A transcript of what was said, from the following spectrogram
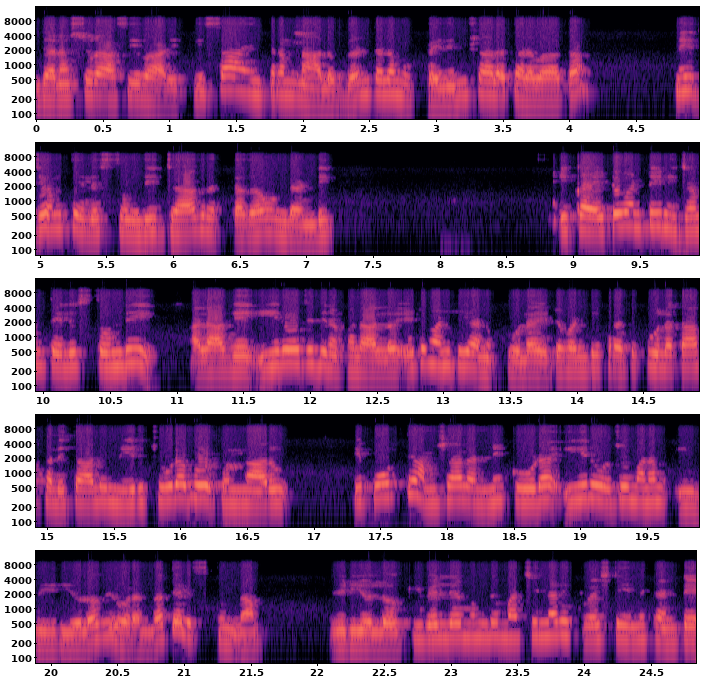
ధనస్సు రాశి వారికి సాయంత్రం నాలుగు గంటల ముప్పై నిమిషాల తర్వాత నిజం తెలుస్తుంది. జాగ్రత్తగా ఉండండి. ఇక ఎటువంటి నిజం తెలుస్తుంది? అలాగే ఈ రోజు దినఫలాల్లో ఎటువంటి అనుకూల ఎటువంటి ప్రతికూలత ఫలితాలు మీరు చూడబోతున్నారు? ఈ పూర్తి అంశాలన్నీ కూడా ఈ రోజు మనం ఈ వీడియోలో వివరంగా తెలుసుకుందాం. వీడియోలోకి వెళ్ళే ముందు మా చిన్న రిక్వెస్ట్ ఏమిటంటే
